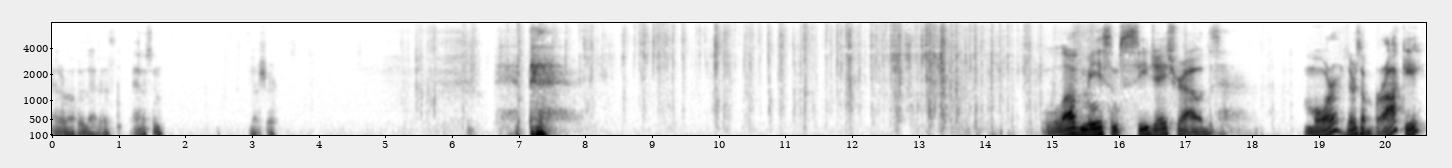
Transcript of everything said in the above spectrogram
I don't know who that is. Addison? Not sure. Love me some CJ Strouds. More? There's a Brocky.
